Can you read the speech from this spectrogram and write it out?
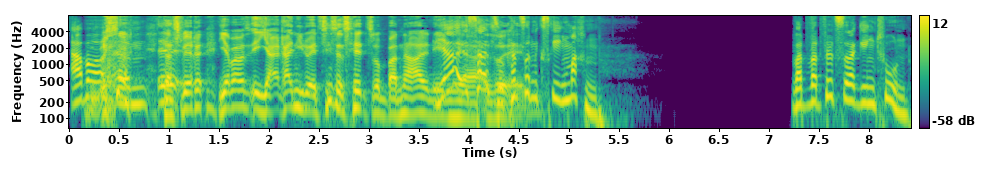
aber ähm, äh, Das wäre, ja, aber ja, Reini, du erzählst das jetzt so banal ja, nebenher. ist halt also, so, kannst du nichts gegen machen. Was, was willst du dagegen tun?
